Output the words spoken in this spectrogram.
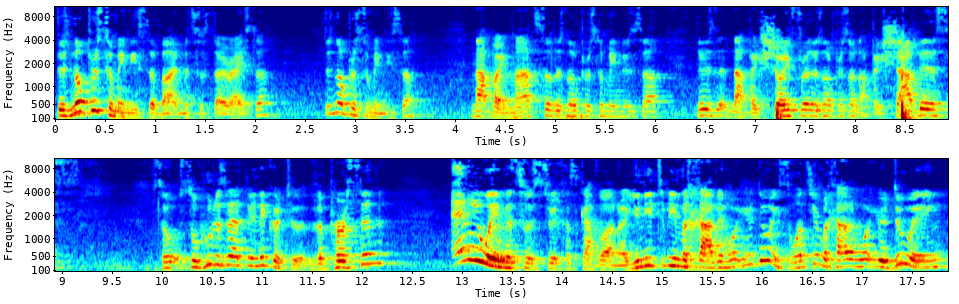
There's no persume nisa by mitzvah daraisa. There's no persume nisa. Not by matzah, there's no pursuing nusa. There's not by shofar, there's no pursuing, not by Shabbos. So, so who does that have to be nicker to? The person? Anyway, mitzvah strichas kavana. You need to be mechavin what you're doing. So once you're mechavin what you're doing,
